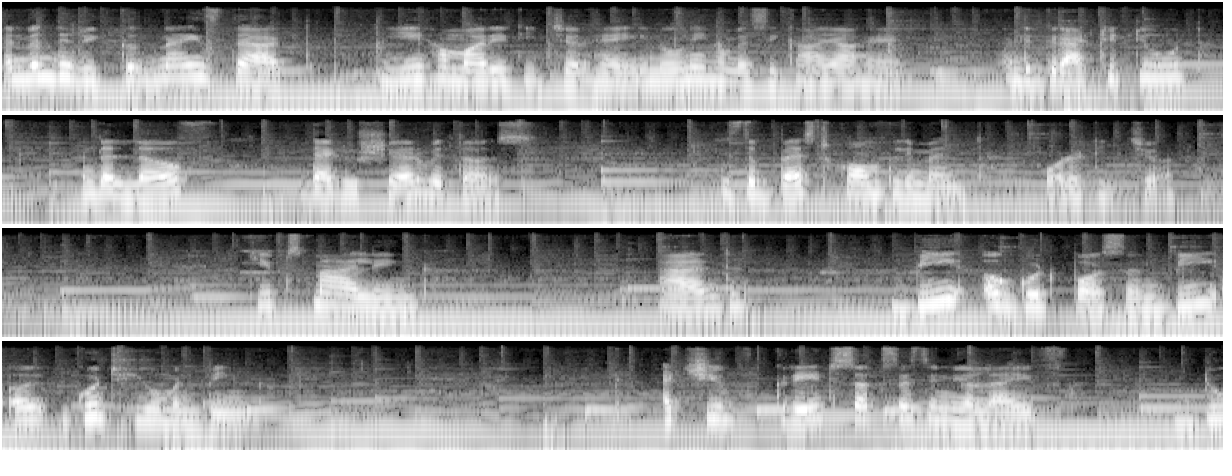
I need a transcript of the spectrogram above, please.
and when they recognize that ये हमारे टीचर हैं इन्होंने हमें सिखाया है and the gratitude and the love that you share with us is the best compliment for a teacher keep smiling and be a good person, be a good human being. Achieve great success in your life, do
